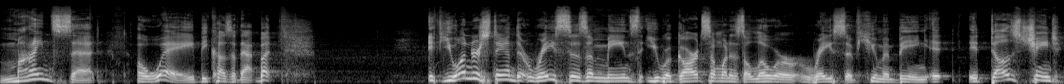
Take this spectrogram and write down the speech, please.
mindset away because of that. But if you understand that racism means that you regard someone as a lower race of human being, it, it does change.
